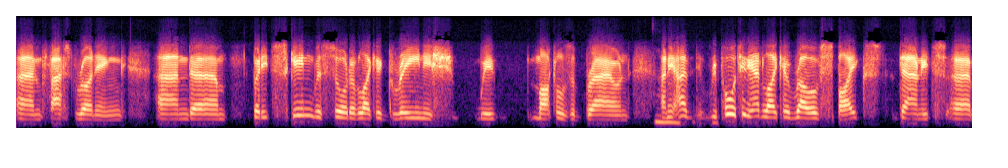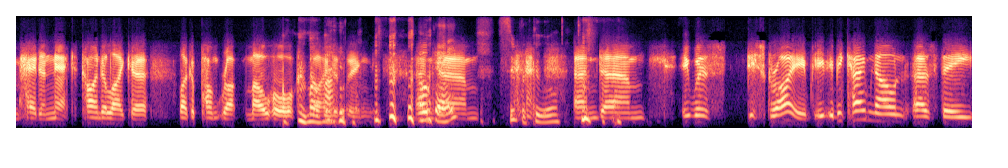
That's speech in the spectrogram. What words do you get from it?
and fast running, and um, but its skin was sort of like a greenish with mottles of brown, mm-hmm. and it had reportedly had like a row of spikes down its um, head and neck, kind of like a like a punk rock mohawk kind of thing. And, okay, um, super cool. and um, it was described. It, it became known as the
